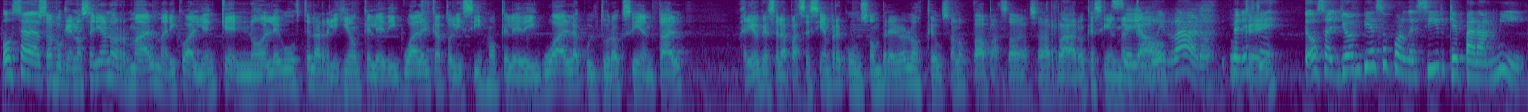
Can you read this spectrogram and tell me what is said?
o sea... O sea, porque no sería normal, marico, alguien que no le guste la religión, que le dé igual el catolicismo, que le dé igual la cultura occidental, marico, que se la pase siempre con un sombrero los que usan los papas, ¿sabes? O sea, raro que sin el mercado... Sería muy raro. Pero es que, o sea, yo empiezo por decir que para mí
